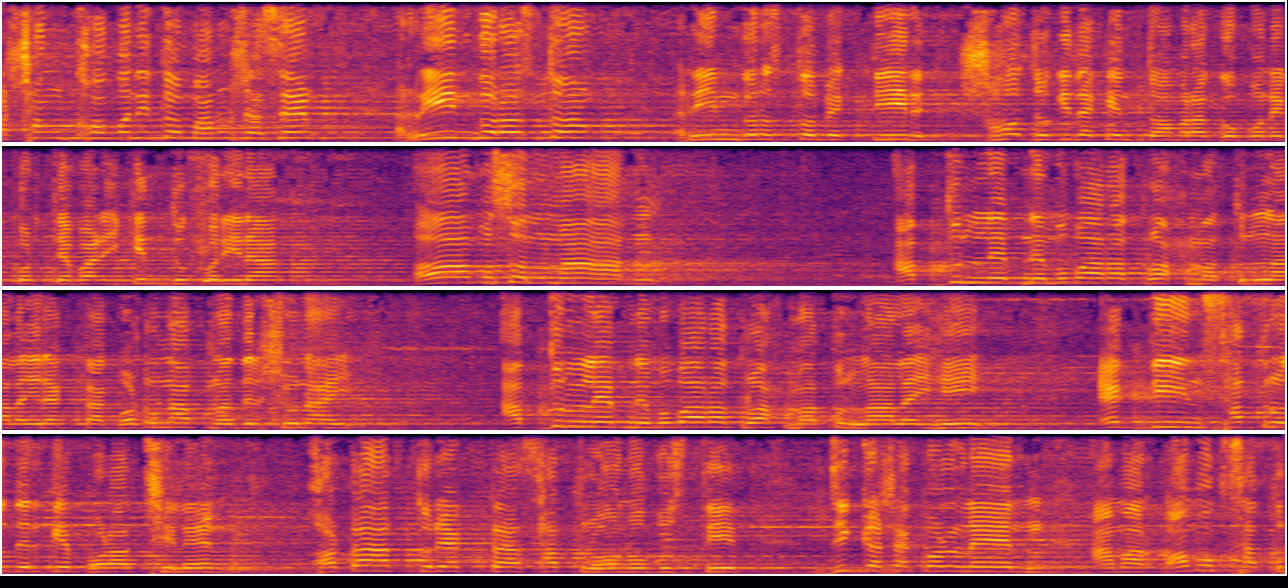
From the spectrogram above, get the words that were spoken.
অসংখ্য গণিত মানুষ আছে। ঋণগ্রস্ত ঋণগ্রস্ত ব্যক্তির সহযোগিতা কিন্তু আমরা গোপনে করতে পারি, কিন্তু করি না। অ মুসলমান আবদুল্লেবনে মুবারক রহমাতুল্লাহ আলাইহির একটা ঘটনা আপনাদের শোনাই। আবদুল্লেবনে মুবারক রহমাতুল্লাহ আলাইহি একদিন ছাত্রদেরকে পড়াচ্ছিলেন। হঠাৎ করে একটা ছাত্র অনুপস্থিত জিজ্ঞাসা করলেন, আমার অমুক ছাত্র,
